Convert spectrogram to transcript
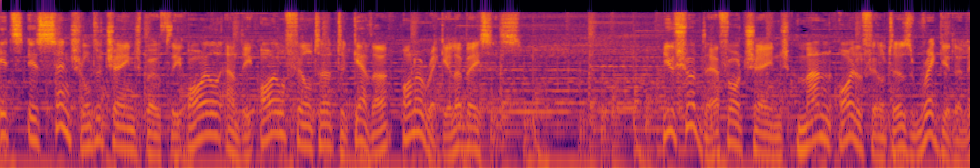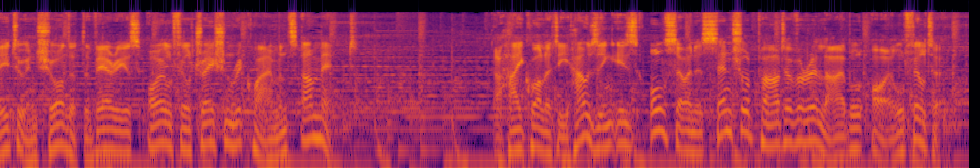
it's essential to change both the oil and the oil filter together on a regular basis. You should therefore change Mann oil filters regularly to ensure that the various oil filtration requirements are met. A high-quality housing is also an essential part of a reliable oil filter.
